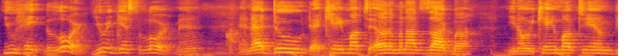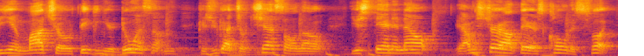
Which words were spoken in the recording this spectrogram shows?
you hate the Lord. You're against the Lord, man. And that dude that came up to Elder Manat Zagba, you know, he came up to him being macho, thinking you're doing something because you got your chest all out. You're standing out. I'm sure out there it's cold as fuck.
